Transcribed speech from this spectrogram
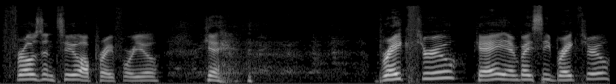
Frozen 2, I'll pray for you. Okay. Breakthrough, okay? Anybody see Breakthrough?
